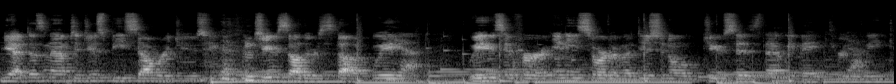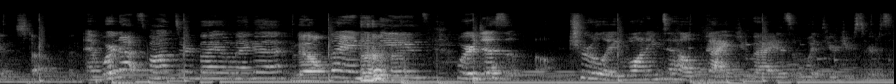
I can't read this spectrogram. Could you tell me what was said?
Yeah, it doesn't have to just be celery juice. You can juice other stuff. We Yeah. we use it for any sort of additional juices that we make through Yeah. the week and stuff. And And we're not sponsored by Omega no, by any means. We're just truly wanting to help guide you guys with your juicers.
